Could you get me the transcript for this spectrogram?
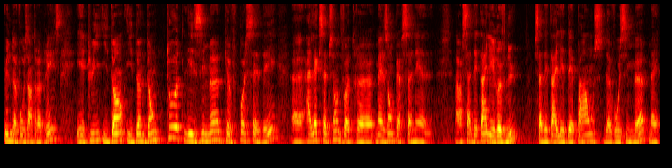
une, de vos entreprises. Et puis, il donne donc tous les immeubles que vous possédez, à l'exception de votre maison personnelle. Alors, ça détaille les revenus, ça détaille les dépenses de vos immeubles, mais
